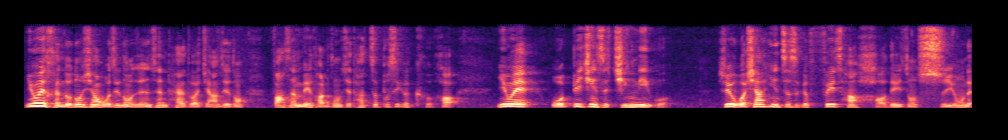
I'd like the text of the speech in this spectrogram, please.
因为很多东西像我这种人生态度，讲这种发生美好的东西，它这不是一个口号，因为我毕竟是经历过，所以我相信这是个非常好的一种实用的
